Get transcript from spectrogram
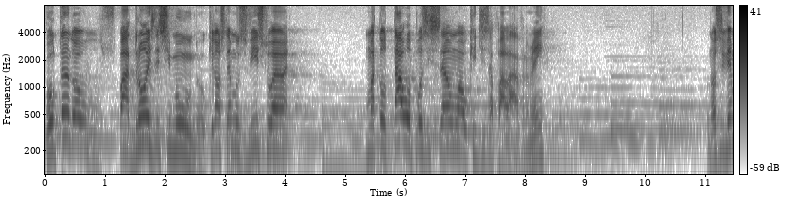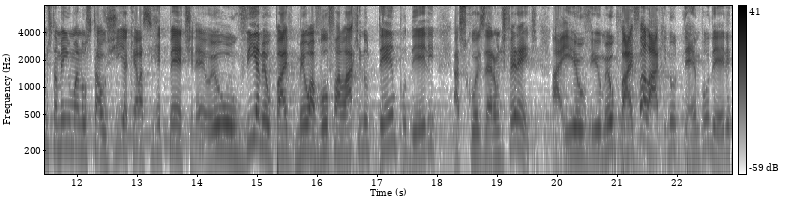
Voltando aos padrões desse mundo, o que nós temos visto é uma total oposição ao que diz a palavra, amém? Nós vivemos também uma nostalgia que ela se repete, né? Eu ouvia meu pai, meu avô falar que no tempo dele as coisas eram diferentes. Aí eu vi o meu pai falar que no tempo dele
